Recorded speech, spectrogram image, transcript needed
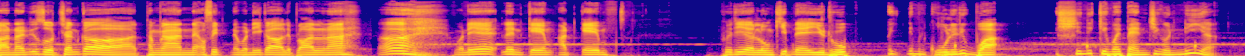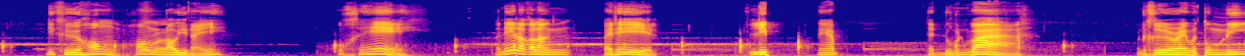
ล่ะ ในที่สุดฉันก็ทำงานในออฟฟิศในวันนี้ก็เรียบร้อยแล้วนะเอ้ยวันนี้เล่นเกมอัดเกม เพื่อที่จะลงคลิปใน YouTube เฮ้ย นี่มันกูเลยดิวะชิ้นนี่เกมไวแปนจริงเหรอเนี่ยนี่คือห้องห้องเราอยู่ไหน โอเค ตอนนี้เรากำลังไปที่ลิฟต์นะครับ แต่ดูเหมือนว่า มันคืออะไรวะตรงนี้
